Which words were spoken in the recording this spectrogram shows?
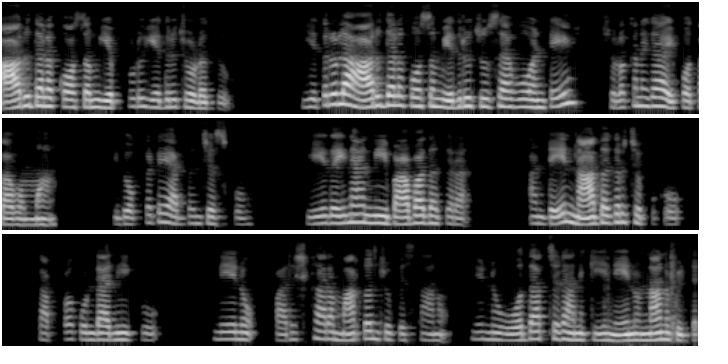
ఆరుదల కోసం ఎప్పుడు ఎదురు చూడొద్దు. ఇతరుల ఆరుదల కోసం ఎదురు చూసావు అంటే చులకనగా అయిపోతావమ్మా. ఇదొక్కటే అర్థం చేసుకో. ఏదైనా నీ బాబా దగ్గర అంటే నా దగ్గర చెప్పుకో. తప్పకుండా నీకు నేను పరిష్కార మార్గం చూపిస్తాను. నిన్ను ఓదార్చడానికి నేనున్నాను బిడ్డ.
